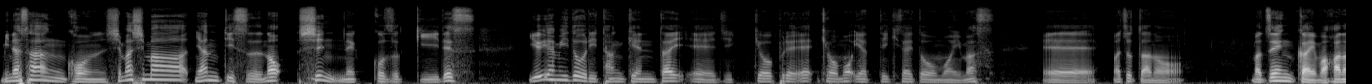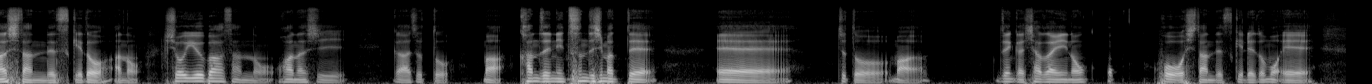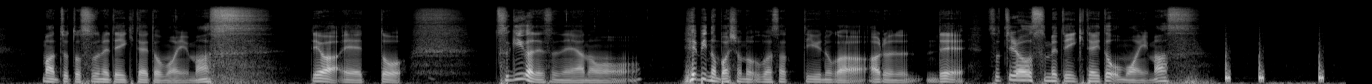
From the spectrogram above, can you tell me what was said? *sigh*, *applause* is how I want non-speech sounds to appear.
皆さん、こんしましまニャンティスの新猫好きです。夕闇通り探検隊、えー、実況プレイ、今日もやっていきたいと思います。えー、まあ、ちょっとあの、まあ、前回も話したんですけど、あの、醤油ばあさんのお話がちょっと、まあ、完全に積んでしまって、えー、ちょっと、まあ、前回謝罪の方をしたんですけれども、えー、まあ、ちょっと進めていきたいと思います。では、えー、っと、次がですね、あの、蛇の場所の噂っていうのがあるんで、そちらを進めていきたいと思います。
